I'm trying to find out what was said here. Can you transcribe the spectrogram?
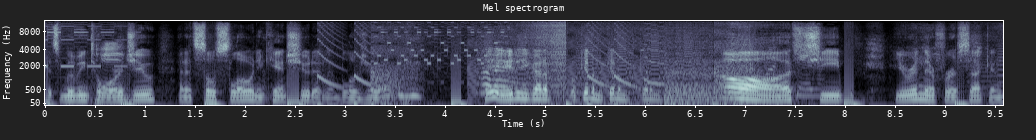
it's moving towards you, and it's so slow and you can't shoot it and it blows you up. Hey Aiden, you gotta get him, get him, get him. Oh, that's cheap. You were in there for a second.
